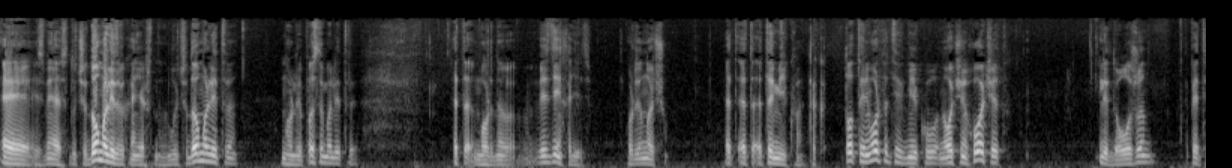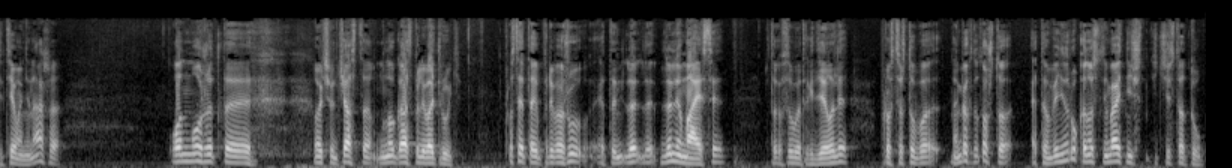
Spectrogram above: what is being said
э, извиняюсь, лучше до молитвы, конечно, лучше до молитвы, можно и после молитвы. Это можно весь день ходить, можно и ночью. Это, это, это миква. Так тот, кто не может пойти в микву, но очень хочет, или должен, опять-таки тема не наша, он может э, очень часто много раз поливать руки. Просто это привожу, это Лёля Майси, чтобы так делали, просто чтобы намек на то, что это мовение рук, оно снимает нечистоту.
